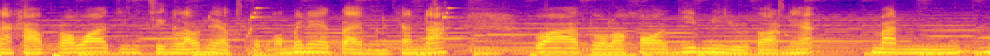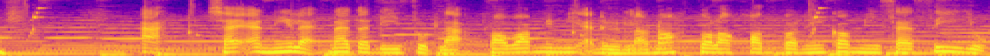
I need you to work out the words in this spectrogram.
นะครับเพราะว่าจริง ๆ แล้วเนี่ยผมก็ไม่แน่ใจเหมือนกันนะ ว่าตัวละครที่มีอยู่ตอนเนี้ยมัน อะใช้อันนี้แหละน่าจะดีสุดละเพราะว่าไม่มีอันอื่นแล้วเนาะตัวละครตัวนี้ก็มีแซซี่อยู่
